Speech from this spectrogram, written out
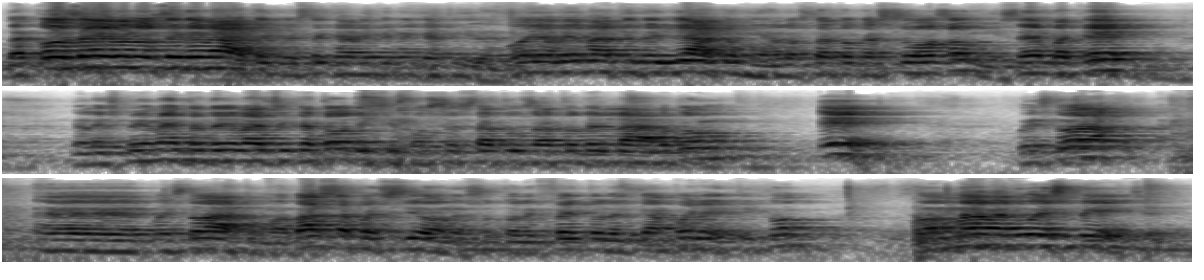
Da cosa erano generate queste cariche negative? Voi avevate degli atomi allo stato gassoso, mi sembra che nell'esperimento dei raggi catodici fosse stato usato dell'argon e questo, eh, questo atomo a bassa pressione sotto l'effetto del campo elettrico formava due specie,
